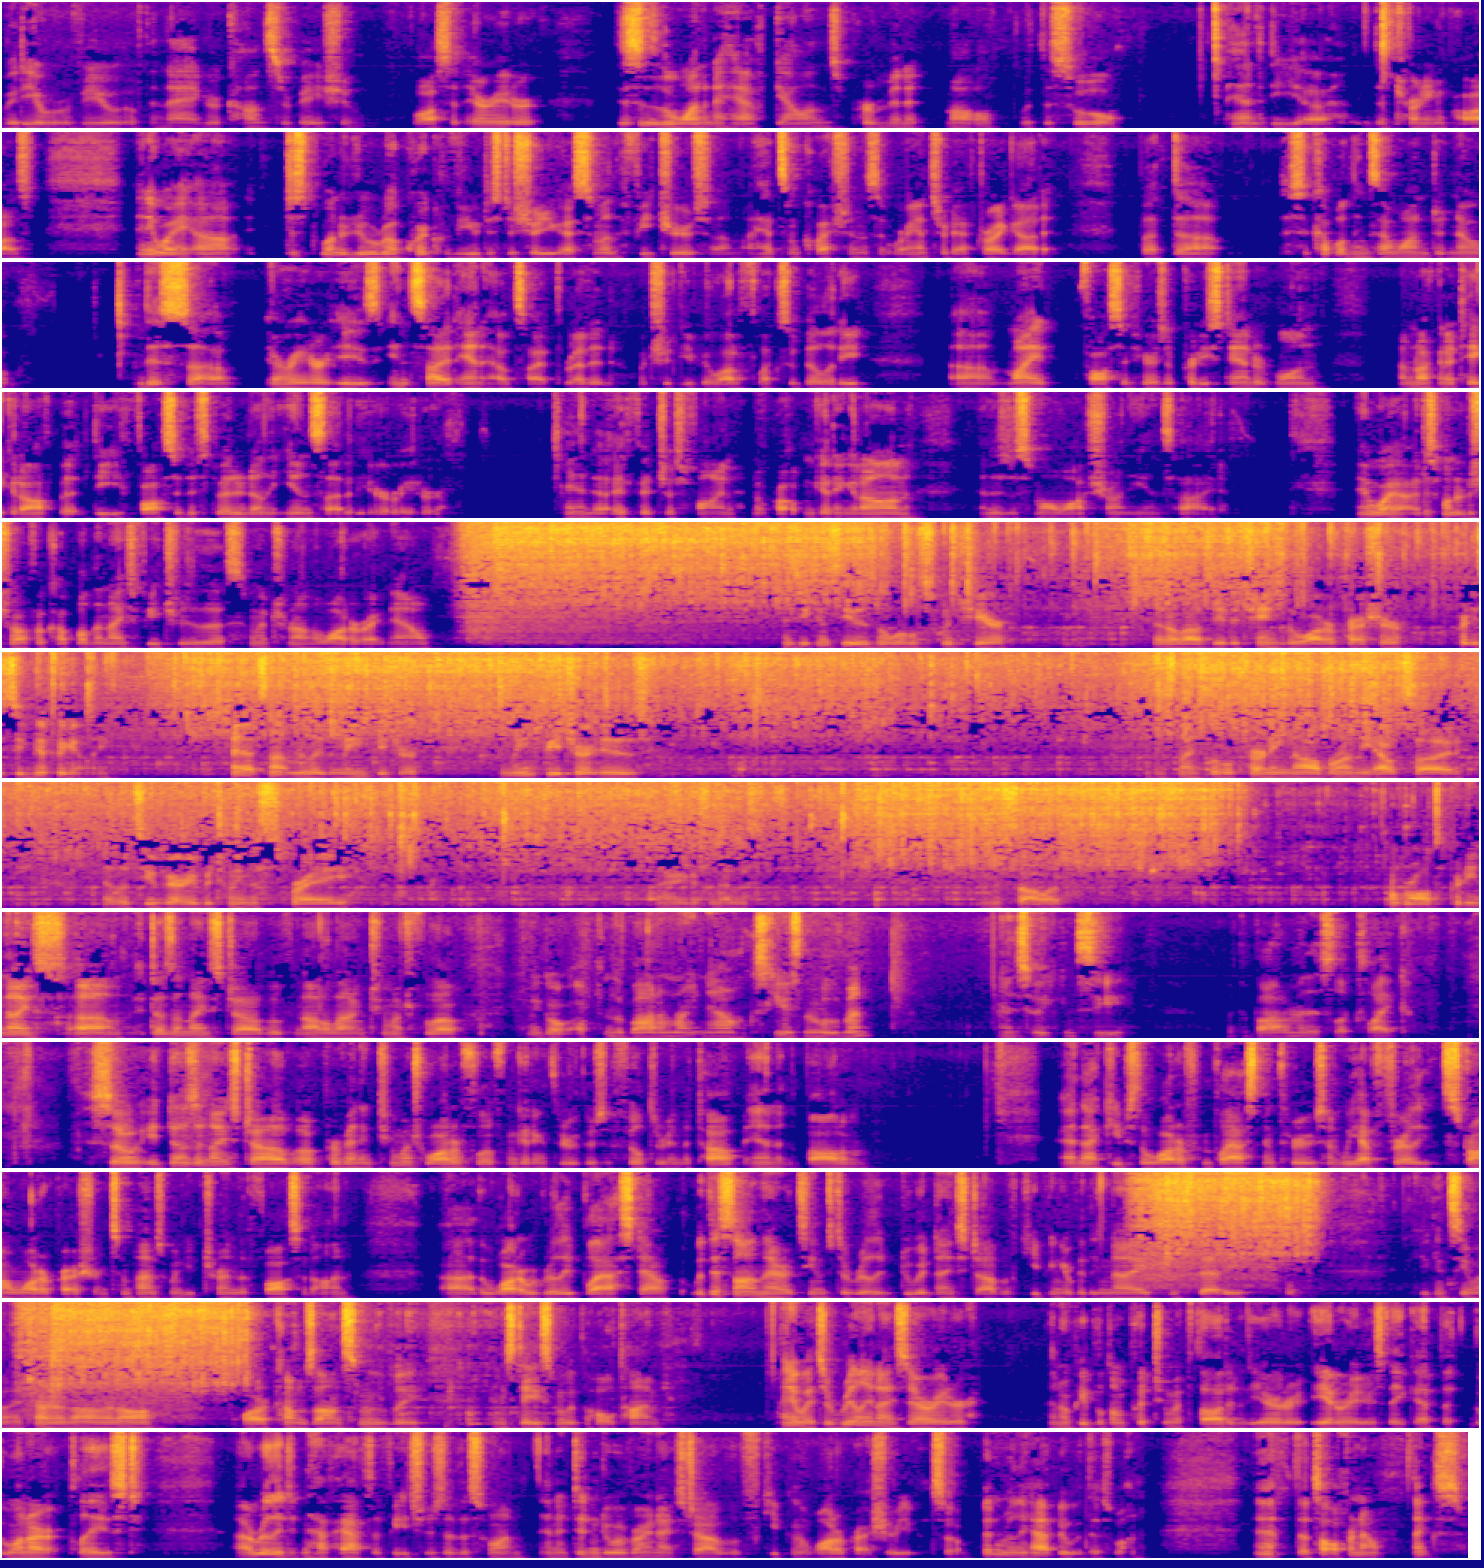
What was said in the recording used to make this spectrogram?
video review of the Niagara Conservation Faucet Aerator. This is the one and a half gallons per minute model with the swivel and the uh, the turning pause. Anyway, uh, just wanted to do a real quick review just to show you guys some of the features. Um, I had some questions that were answered after I got it, but uh, there's a couple of things I wanted to note. This uh, aerator is inside and outside threaded, which should give you a lot of flexibility. Uh, my faucet here is a pretty standard one. I'm not going to take it off, but the faucet is threaded on the inside of the aerator. And uh, it fit just fine. No problem getting it on. And there's a small washer on the inside. Anyway, I just wanted to show off a couple of the nice features of this. I'm going to turn on the water right now. As you can see, there's a little switch here that allows you to change the water pressure pretty significantly. And that's not really the main feature. The main feature is this nice little turning knob around the outside that lets you vary between the spray. There you and the solid. Overall, it's pretty nice. Um, it does a nice job of not allowing too much flow. Let me go up from the bottom right now. Excuse the movement. And so you can see what the bottom of this looks like. So it does a nice job of preventing too much water flow from getting through. There's a filter in the top and in the bottom and that keeps the water from blasting through. So we have fairly strong water pressure, and sometimes when you turn the faucet on, uh, the water would really blast out. But with this on there, it seems to really do a nice job of keeping everything nice and steady. You can see when I turn it on and off, water comes on smoothly and stays smooth the whole time. Anyway, it's a really nice aerator. I know people don't put too much thought into the aerators they get, but the one I replaced I really didn't have half the features of this one, and it didn't do a very nice job of keeping the water pressure even. So, been really happy with this one. Yeah, that's all for now. Thanks.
